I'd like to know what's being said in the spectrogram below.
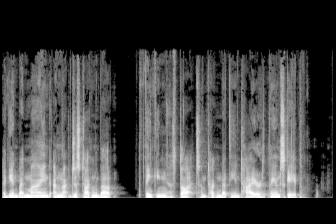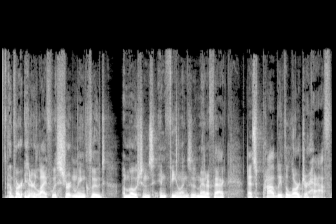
again, by mind, I'm not just talking about thinking thoughts, I'm talking about the entire landscape of our inner life, which certainly includes emotions and feelings. As a matter of fact, that's probably the larger half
